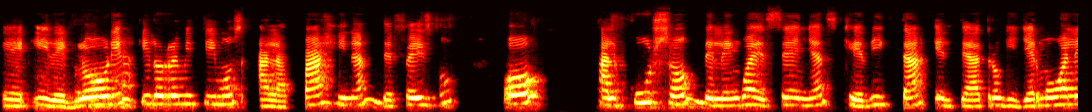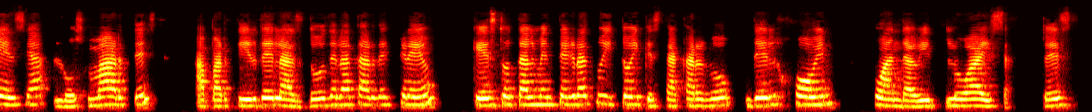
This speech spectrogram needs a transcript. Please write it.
eh, y de Gloria y lo remitimos a la página de Facebook o al curso de lengua de señas que dicta el Teatro Guillermo Valencia los martes a partir de las 2 de la tarde, creo, que es totalmente gratuito y que está a cargo del joven Juan David Loaiza. Entonces,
